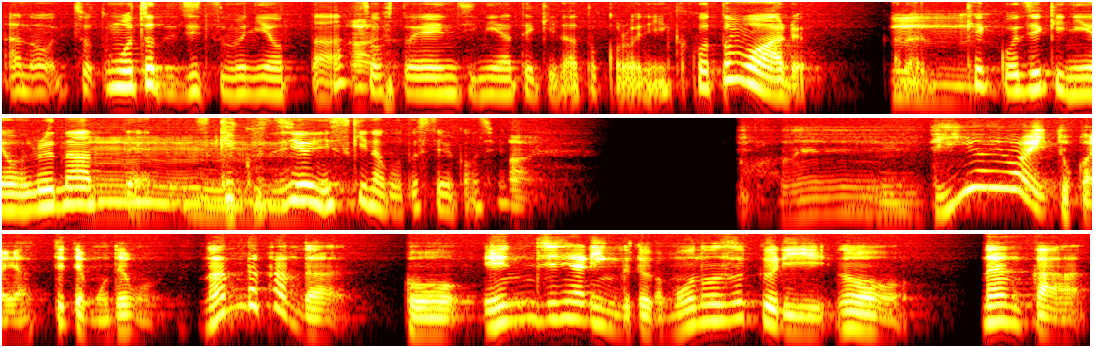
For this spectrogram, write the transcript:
あのちょっともうちょっと実務によったはい。ソフトエンジニア的なところに行くこともあるから、うん。結構時期によるなって、うん。結構自由に好きなことしてるかもしれない。ね DIY とかやっててもでもなんだかんだこうエンジニアリングとかものづくりのなんか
